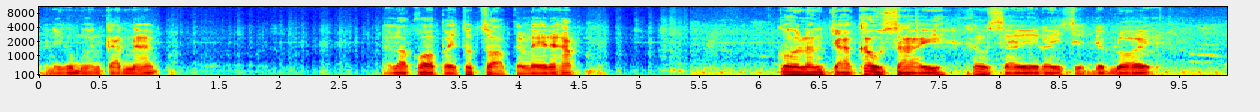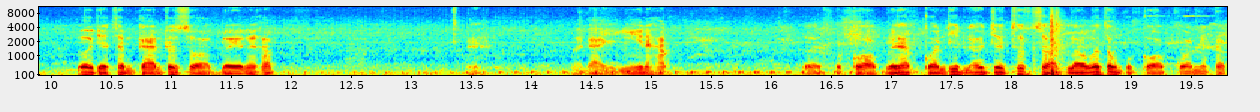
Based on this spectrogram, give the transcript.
อันนี้ก็เหมือนกันนะครับ แล้วเราก็ไปทดสอบกันเลยนะครับ ก็หลังจากเข้าสายเข้าสายอะไรเสร็จเรียบร้อย ก็จะทำการทดสอบเลยนะครับ ก็ได้อย่างนี้นะครับเปิดประกอบเลยครับ ก่อนที่เราจะทดสอบเราก็ต้องประกอบก่อนนะครับ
